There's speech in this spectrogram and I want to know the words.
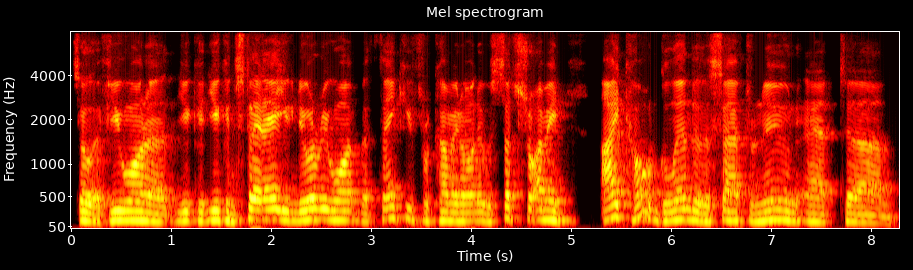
So if you want to, you can you can stay. You can do whatever you want. But thank you for coming on. It was such short. I mean, I called Glenda this afternoon at um,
